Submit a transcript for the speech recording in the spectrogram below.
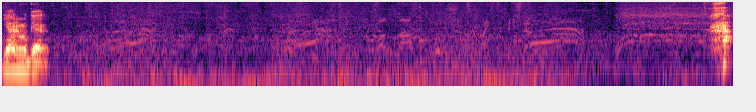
Yarım gel. Ha!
